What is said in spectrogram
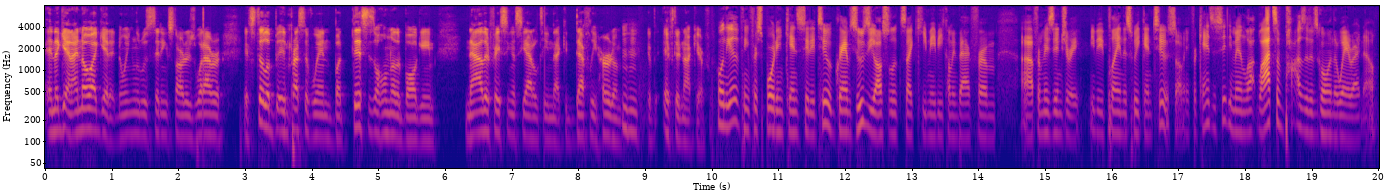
and again, I know I get it. New England was sitting starters, whatever. It's still an impressive win, but this is a whole nother ball game. Now they're facing a Seattle team that could definitely hurt them Mm-hmm. if, if they're not careful. Well, and the other thing for Sporting Kansas City too, Graham Zusi also looks like he may be coming back from uh, from his injury. He may be playing this weekend too. So I mean, for Kansas City, man, lot, lots of positives going their way right now.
